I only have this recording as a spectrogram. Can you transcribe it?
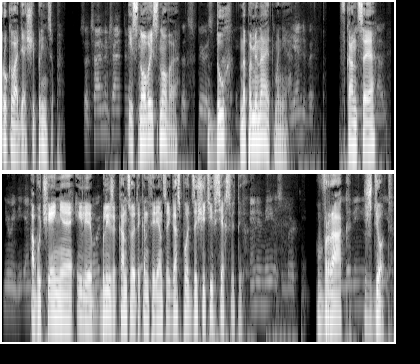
руководящий принцип. И снова и снова Дух напоминает мне. в конце обучения или ближе к концу этой конференции, Господь, защити всех святых. Враг ждет.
